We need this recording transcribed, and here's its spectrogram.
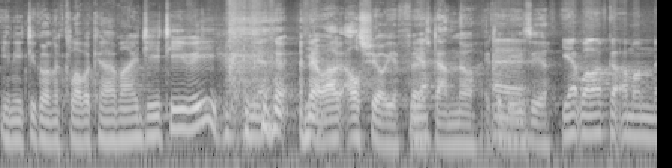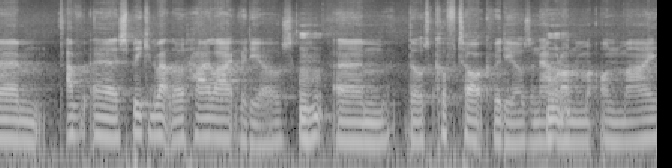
You need to go on the Clovercar IGTV. Yeah. no, I'll, I'll show you first, Yeah. Dan, though. It'll Uh, be easier. Yeah, well, I've got them on. Um, I've, uh, speaking about those highlight videos, Mm-hmm. um, those cuff talk videos are now on m- on my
